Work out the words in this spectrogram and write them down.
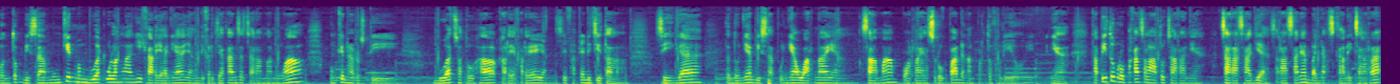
untuk bisa mungkin membuat ulang lagi karyanya yang dikerjakan secara manual. Mungkin harus dibuat suatu hal karya-karya yang sifatnya digital. Sehingga tentunya bisa punya warna yang sama warna yang serupa dengan portofolionya. Tapi itu merupakan salah satu caranya cara saja. Rasanya banyak sekali cara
